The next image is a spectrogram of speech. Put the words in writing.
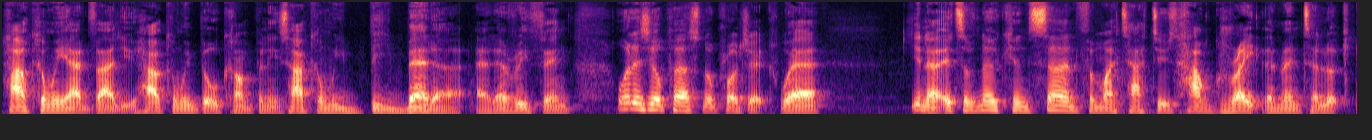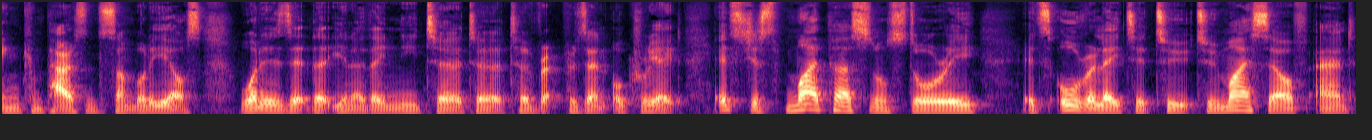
how can we add value? How can we build companies? How can we be better at everything? What is your personal project where you know, it's of no concern for my tattoos how great they're meant to look in comparison to somebody else. What is it that, you know, they need to, to, to represent or create? It's just my personal story. It's all related to, to myself, and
